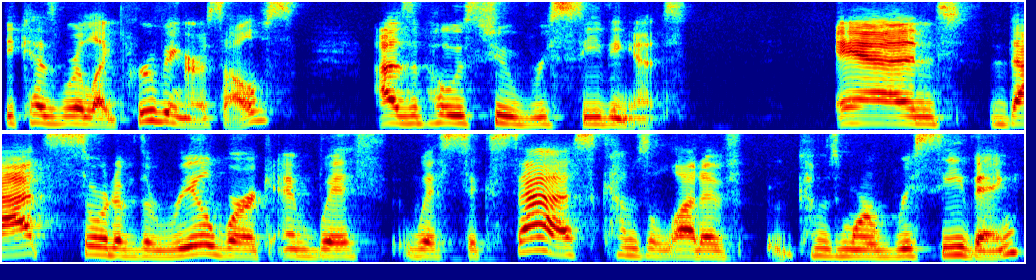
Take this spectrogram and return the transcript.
because we're like proving ourselves as opposed to receiving it and that's sort of the real work and with with success comes a lot of comes more receiving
